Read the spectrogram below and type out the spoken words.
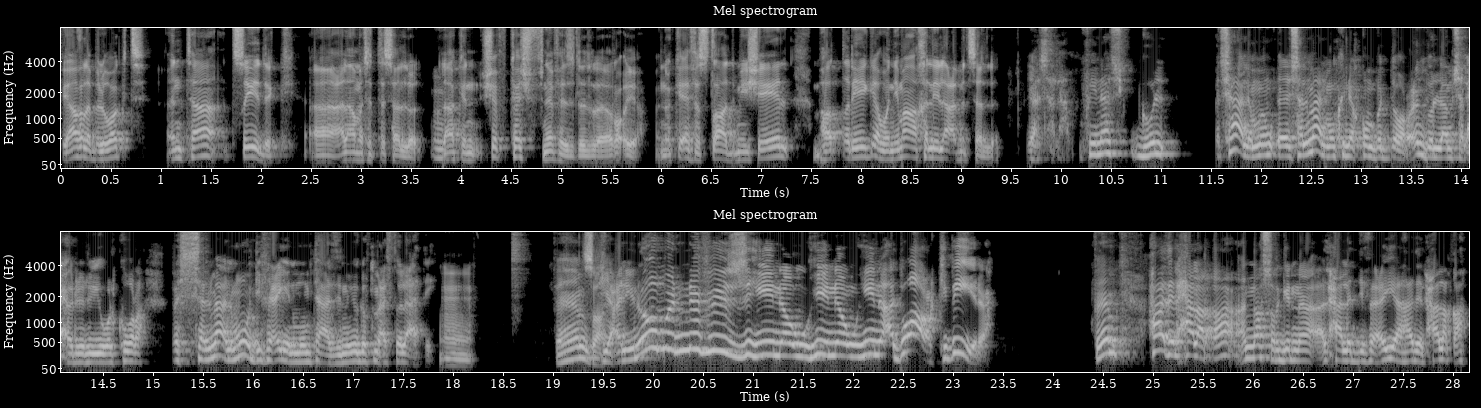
في أغلب الوقت أنت تصيدك آه، علامة التسلل. لكن شوف كشف نفذ للرؤية إنه كيف اصطاد ميشيل بهالطريقة وإني ما أخلي لاعب متسلل. يا سلام. في ناس يقول سالم سلمان ممكن يقوم بالدور عنده اللمسة الحريرية والكوره بس سلمان مو دفاعيا ممتاز إنه يوقف مع الثلاثي. فهمت صح. يعني نوب النفس هنا وهنا وهنا أدوار كبيرة. فهمت هذه الحلقة النصر قلنا الحالة الدفاعية هذه الحلقة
